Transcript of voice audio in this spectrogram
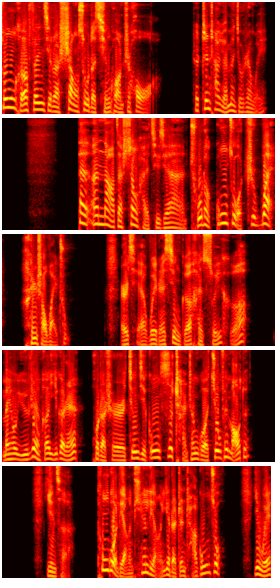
综合分析了上述的情况之后。这侦查员们就认为，戴安娜在上海期间除了工作之外很少外出，而且为人性格很随和，没有与任何一个人或者是经纪公司产生过纠纷矛盾。因此，通过两天两夜的侦查工作，因为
